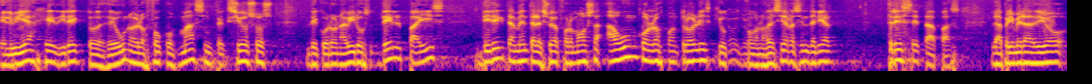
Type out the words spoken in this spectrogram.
el viaje directo desde uno de los focos más infecciosos de coronavirus del país directamente a la ciudad de Formosa, aún con los controles que, como nos decía recién, tenía tres etapas. La primera dio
